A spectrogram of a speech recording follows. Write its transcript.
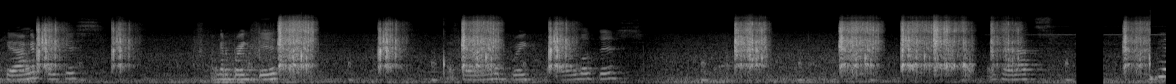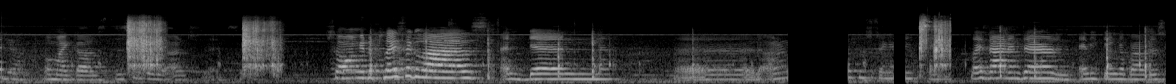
Okay, I'm gonna break this. I'm gonna break this. Okay, I'm gonna break all of this. Okay, that's... Oh my gosh, this is really understand. So I'm gonna place the glass and then... Uh, I don't know what this thing place that in there and anything about this.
